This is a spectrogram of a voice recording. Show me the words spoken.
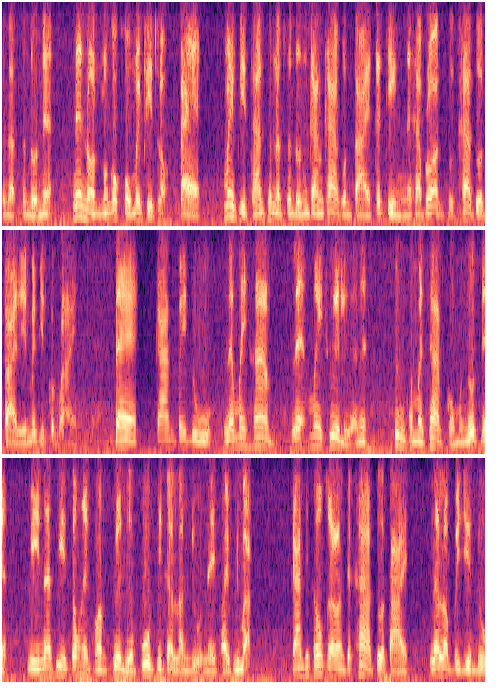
สนับสนุนเนี่ยแน่นอนมันก็คงไม่ผิดหรอกแต่ไม่ผิดฐานสนับสนุนการฆ่าคนตายก็จริงนะครับ เพราะว่าฆ่าตัวตายนี่ไม่ผิดกฎหมาย แต่การไปดูและไม่ห้ามและไม่ช่วยเหลือเนี่ย ซึ่งธรรมชาติของมนุษย์เนี่ย มีหน้าที่ต้องให้ความช่วยเหลือผู้ที่กำลังอยู่ในภัยพิบัติ การที่เขากำลังจะฆ่าตัวตาย แล้วเราไปยืนดู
